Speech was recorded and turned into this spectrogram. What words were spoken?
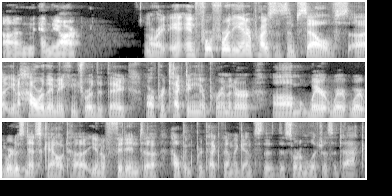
uh, and, they are. All right, and, for, for the enterprises themselves, uh, you know, how are they making sure that they are protecting their perimeter? Um, where, where, where, where, does NetScout, uh, you know, fit into helping protect them against this sort of malicious attack?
